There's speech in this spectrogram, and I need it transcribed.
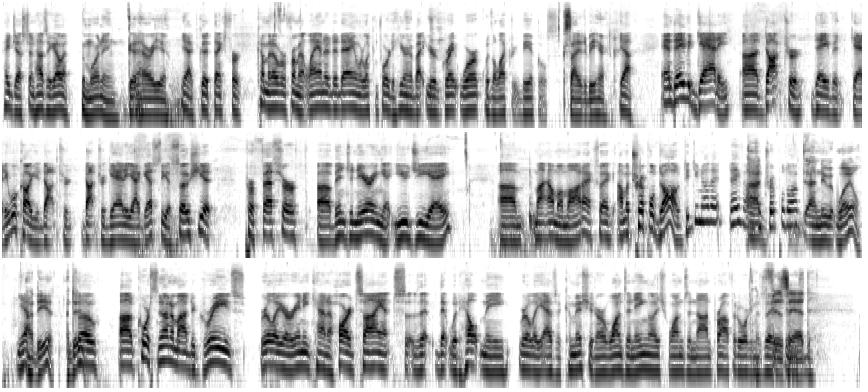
Hey, Justin, how's it going? Good morning. Good. Yeah. How are you? Yeah, good. Thanks for coming over from Atlanta today, and we're looking forward to hearing about your great work with electric vehicles. Excited to be here. Yeah. And David Gattie, uh, Dr. David Gattie, we'll call you Dr. Dr. Gattie, I guess, the Associate professor of engineering at UGA. Um, my alma mater. Actually, I'm a triple dog. Did you know that, Dave? I was I, a triple dog. I knew it well. Yeah, I did. I did. So, uh, of course, none of my degrees really are any kind of hard science that that would help me really as a commissioner. One's in English, one's in nonprofit organizations. Phys ed.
